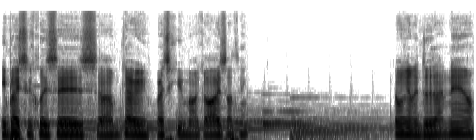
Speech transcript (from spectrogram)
He basically says, um, go rescue my guys, I think. So we're going to do that now.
